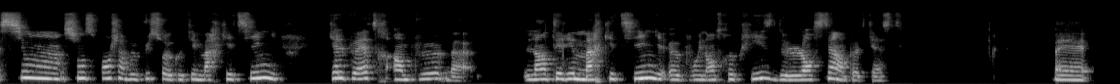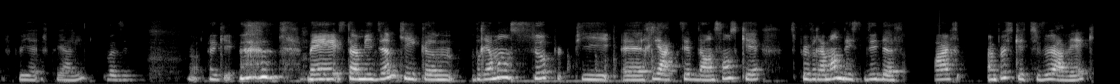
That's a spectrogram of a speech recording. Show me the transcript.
si, on, si on se penche un peu plus sur le côté marketing, quel peut être un peu bah, l'intérêt marketing euh, pour une entreprise de lancer un podcast? Ben, je peux y, aller? Vas-y. OK. Mais c'est un médium qui est comme vraiment souple puis euh, réactif dans le sens que tu peux vraiment décider de faire un peu ce que tu veux avec.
